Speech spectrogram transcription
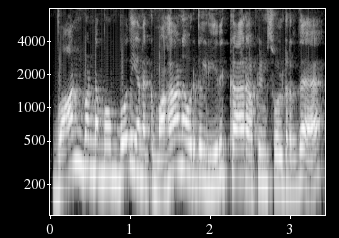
வான் பண்ண போகும்போது எனக்கு மகான் அவர்கள் இருக்கார் அப்படின்னு சொல்கிறத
